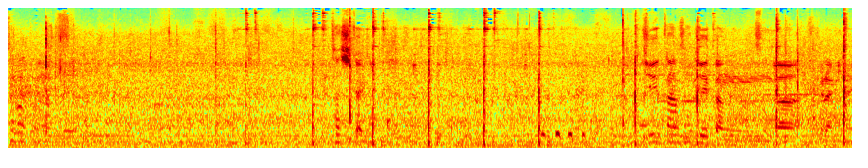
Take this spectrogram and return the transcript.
確かに。中間左中間が膨らみない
